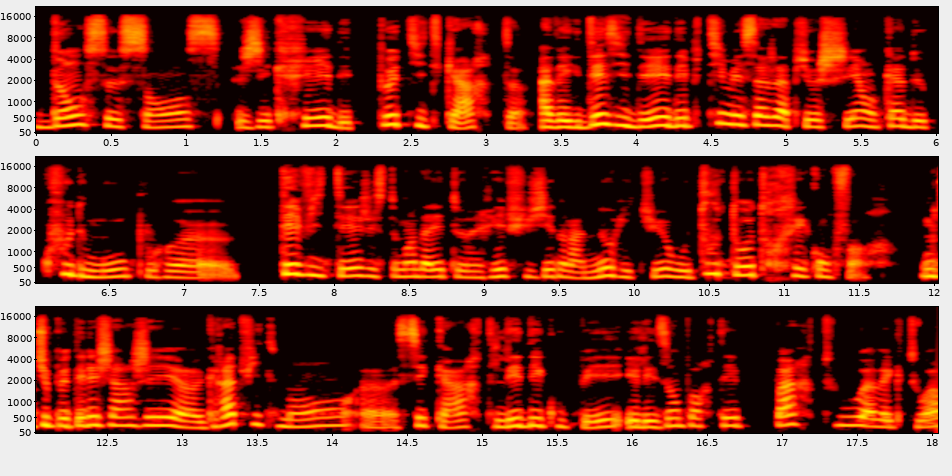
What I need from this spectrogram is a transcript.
dans ce sens, j'ai créé des petites cartes avec des idées et des petits messages à piocher en cas de coup de mou pour euh, t'éviter justement d'aller te réfugier dans la nourriture ou tout autre réconfort. Donc tu peux télécharger euh, gratuitement ces cartes, les découper et les emporter partout avec toi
